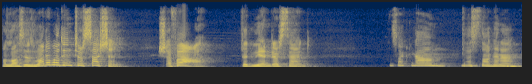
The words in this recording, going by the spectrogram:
Allah says, what about intercession? Shafa'ah, that we understand. It's like, no, that's not gonna,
